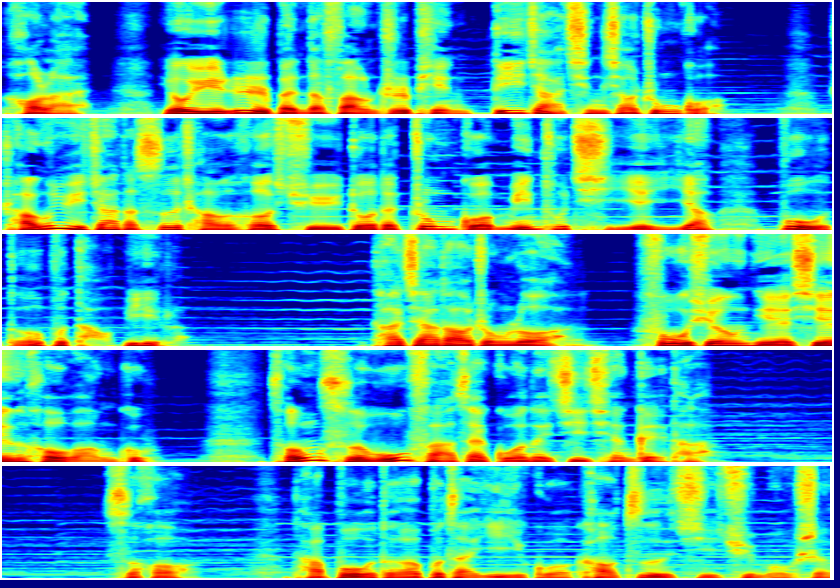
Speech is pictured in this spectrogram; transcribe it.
后来，由于日本的纺织品低价倾销中国，常玉家的私厂和许多的中国民族企业一样，不得不倒闭了。他家道中落，父兄也先后亡故，从此无法在国内寄钱给他。此后。他不得不在异国靠自己去谋生，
